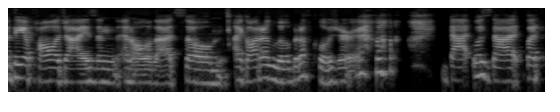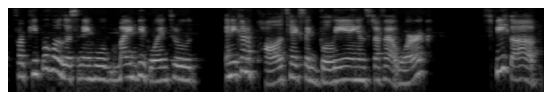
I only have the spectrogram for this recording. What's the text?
but they apologized and and all of that. So um, i got a little bit of closure. That was that. But for people who are listening who might be going through any kind of politics like bullying and stuff at work speak up.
